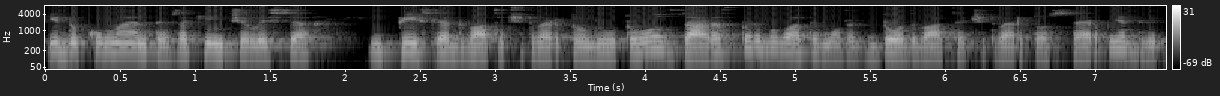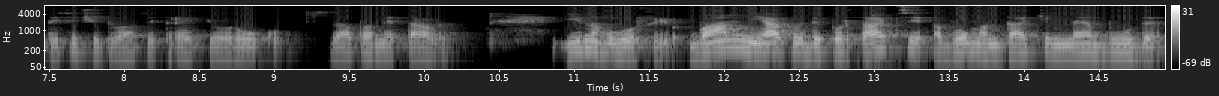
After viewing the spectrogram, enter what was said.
і документи закінчилися після 24 лютого, зараз перебувати можуть до 24 серпня 2023 року. Запам'ятали. І наголошую, вам ніякої депортації або мандатів не буде.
